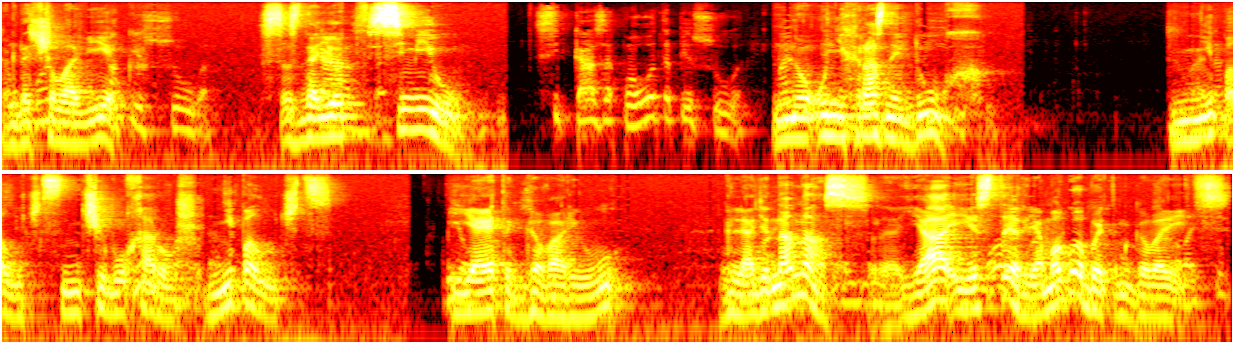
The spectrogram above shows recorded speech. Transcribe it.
Когда человек создает семью, но у них разный дух, не получится ничего хорошего, не получится. И я это говорю, глядя на нас. Я и Эстер, я могу об этом говорить.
